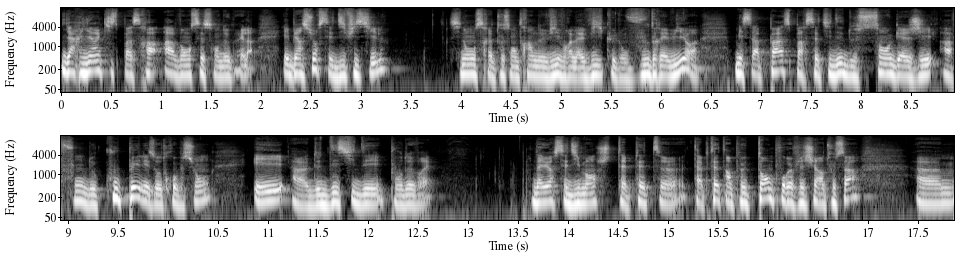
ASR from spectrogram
Il n'y a rien qui se passera avant ces 100 degrés-là. Et bien sûr, c'est difficile, sinon on serait tous en train de vivre la vie que l'on voudrait vivre, mais ça passe par cette idée de s'engager à fond, de couper les autres options et euh, de décider pour de vrai. D'ailleurs, c'est dimanche, tu as peut-être euh, peut un peu de temps pour réfléchir à tout ça. Euh,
